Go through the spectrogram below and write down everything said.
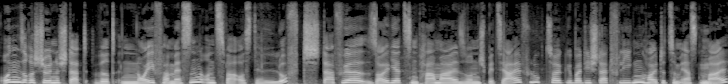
Unsere schöne Stadt wird neu vermessen und zwar aus der Luft. Dafür soll jetzt ein paar Mal so ein Spezialflugzeug über die Stadt fliegen, heute zum ersten hm. Mal.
